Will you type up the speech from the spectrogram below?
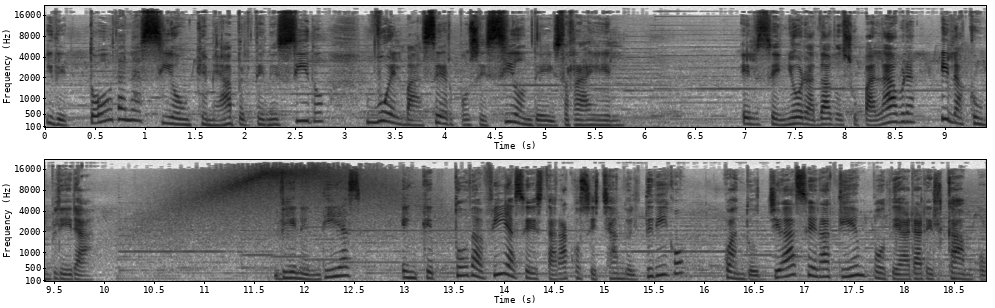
y de toda nación que me ha pertenecido vuelva a ser posesión de Israel. El Señor ha dado su palabra y la cumplirá. Vienen días en que todavía se estará cosechando el trigo cuando ya será tiempo de arar el campo,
